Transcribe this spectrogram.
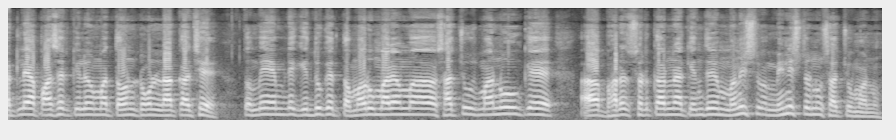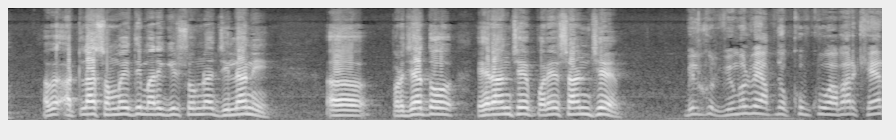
એટલે આ પાસઠ કિલોમાં ત્રણ ટોલ નાકા છે. તો મેં એમને કીધું કે તમારું મારે સાચું માનવું કે આ ભારત સરકારના કેન્દ્રીય મિનિસ્ટર મિનિસ્ટરનું સાચું માનવું? હવે આટલા સમયથી મારી ગીર સોમનાથ જિલ્લાની પ્રજા તો હેરાન છે, પરેશાન છે. બિલકુલ. વિમલભાઈ, આપનો ખૂબ ખૂબ આભાર. ખેર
